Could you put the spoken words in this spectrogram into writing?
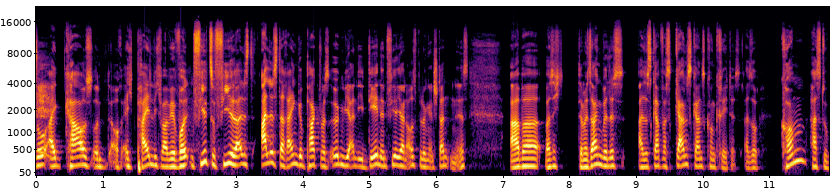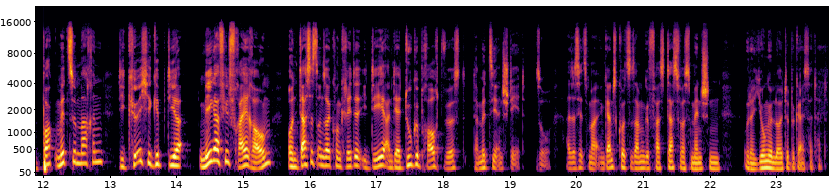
so ein Chaos und auch echt peinlich war. Wir wollten viel zu viel, alles, alles da reingepackt, was irgendwie an Ideen in vier Jahren Ausbildung entstanden ist. Aber was ich damit sagen will, ist, also es gab was ganz, ganz Konkretes. Also komm, hast du Bock mitzumachen? Die Kirche gibt dir mega viel Freiraum und das ist unsere konkrete Idee, an der du gebraucht wirst, damit sie entsteht. So, also das ist jetzt mal ganz kurz zusammengefasst, das, was Menschen oder junge Leute begeistert hat.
